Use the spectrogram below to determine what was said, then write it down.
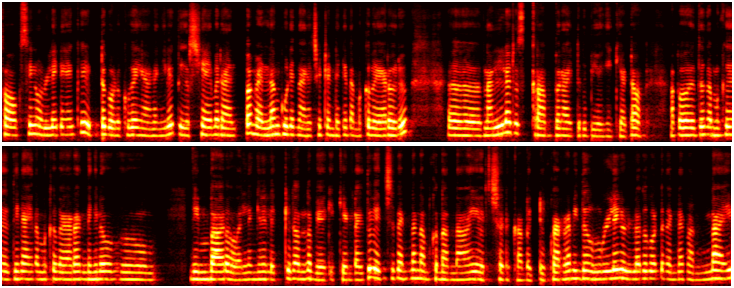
സോക്സിനുള്ളിലേക്ക് ഇട്ട് കൊടുക്കുകയാണെങ്കിൽ തീർച്ചയായും ഒരു അല്പം വെള്ളം കൂടി നനച്ചിട്ടുണ്ടെങ്കിൽ നമുക്ക് വേറൊരു നല്ലൊരു സ്ക്രബ്ബറായിട്ട് ഇത് ഉപയോഗിക്കാം കേട്ടോ. അപ്പോൾ ഇത് നമുക്ക് ഇതിനായി നമുക്ക് വേറെ എന്തെങ്കിലും വിംബാറോ അല്ലെങ്കിൽ ലിക്വിഡോ ഒന്നും ഉപയോഗിക്കേണ്ട. ഇത് വെച്ച് തന്നെ നമുക്ക് നന്നായി ഒരിച്ചെടുക്കാൻ പറ്റും. കാരണം ഇത് ഉള്ളിലുള്ളത് കൊണ്ട് തന്നെ നന്നായി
